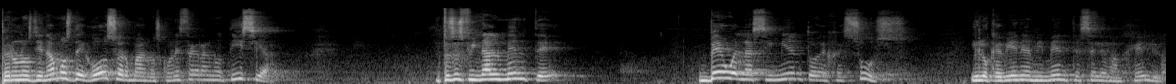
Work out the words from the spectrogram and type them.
Pero nos llenamos de gozo, hermanos, con esta gran noticia. Entonces finalmente veo el nacimiento de Jesús y lo que viene a mi mente es el Evangelio.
